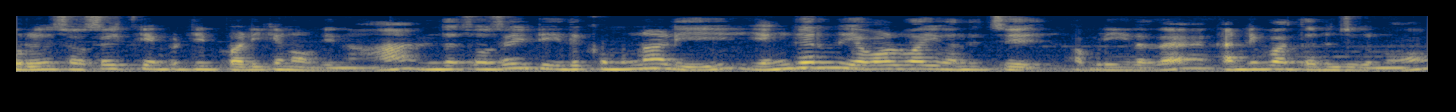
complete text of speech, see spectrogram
ஒரு சொசைட்டியை பற்றி படிக்கணும் அப்படின்னா இந்த சொசைட்டி இதுக்கு முன்னாடி எங்கேருந்து எவால்வ் ஆகி வந்துச்சு அப்படிங்கிறத கண்டிப்பாக தெரிஞ்சுக்கணும்.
